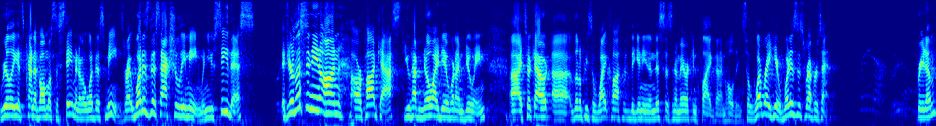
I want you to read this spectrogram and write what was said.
really it's kind of almost a statement about what this means, right? What does this actually mean? When you see this, if you're listening on our podcast, you have no idea what I'm doing. Uh, I took out a little piece of white cloth at the beginning, and this is an American flag that I'm holding. So, what right here, what does this represent? Freedom.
